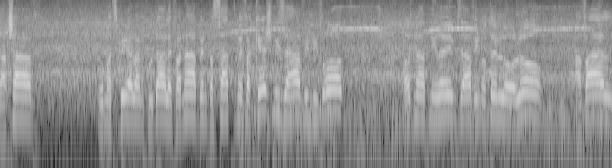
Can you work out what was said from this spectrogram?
ועכשיו הוא מצביע על הנקודה הלבנה. בן בסט מבקש מזהבי לבעוט. עוד מעט נראה אם זהבי נותן לו או לא. אבל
